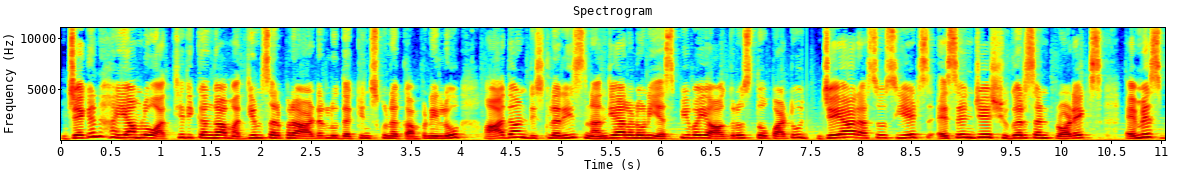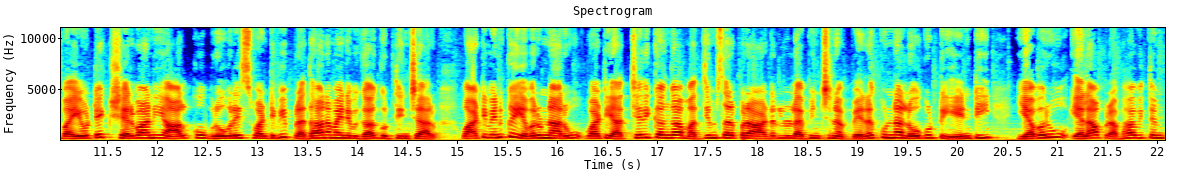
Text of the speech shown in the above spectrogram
జగన్ హయాంలో అత్యధికంగా మద్యం సరఫరా ఆర్డర్లు దక్కించుకున్న కంపెనీలో ఆదాన్ డిస్టిలరీస్ నంద్యాలలోని ఎస్పీవై ఆగ్రోస్తో పాటు JR associates SNJ sugars and products MS biotech Sherwani alco breweries వంటివి ప్రధానమైనవిగా గుర్తించారు. వాటి వెనుక ఎవరున్నారు? వాటి అత్యధికంగా మద్యం సరఫరా ఆర్డర్లు లభించిన వెనుకున్న లోగుట్టు ఏంటి? ఎవరు? ఎలా ప్రభావితం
